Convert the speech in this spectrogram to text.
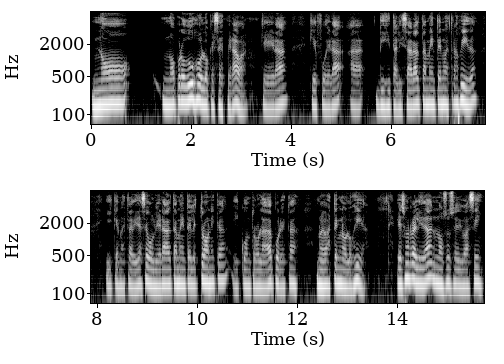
no, no produjo lo que se esperaba, que era que fuera a digitalizar altamente nuestras vidas y que nuestra vida se volviera altamente electrónica y controlada por estas nuevas tecnologías. Eso en realidad no sucedió así.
